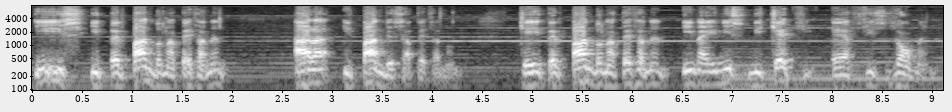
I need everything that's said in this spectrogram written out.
εις υπερπάντων απέθανεν άρα οι πάντες απέθανον και υπερπάντων απέθανεν ή να είναι νικέτη εαυτής ζώμεν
